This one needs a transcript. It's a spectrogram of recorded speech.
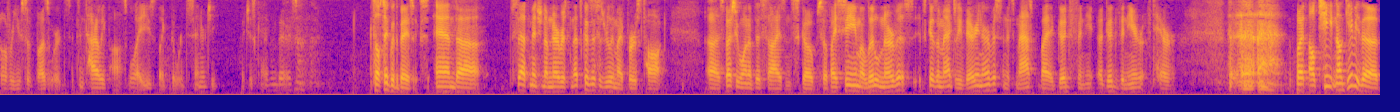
overuse of buzzwords. It's entirely possible I used like the word synergy, which is kind of embarrassing. So I'll stick with the basics. And uh, Seth mentioned I'm nervous, and that's because this is really my first talk, uh, especially one of this size and scope. So if I seem a little nervous, it's because I'm actually very nervous, and it's masked by a good, a good veneer of terror. But I'll cheat, and I'll give you the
